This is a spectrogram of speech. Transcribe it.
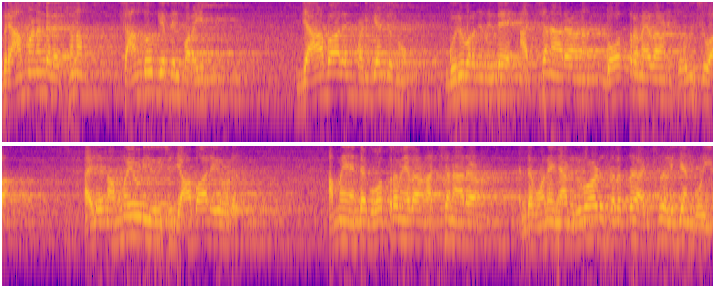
ബ്രാഹ്മണന്റെ ലക്ഷണം ചാന്തോക്യത്തിൽ പറയും ജാബാലൻ പഠിക്കാൻ ചെന്നു. ഗുരു പറഞ്ഞു നിന്റെ അച്ഛൻ ആരാണ്? ഗോത്രം ഏതാണ്? ചോദിച്ചു വാ. അതിലെ അമ്മയോട് ചോദിച്ചു ജാബാലയോട് അമ്മ എന്റെ ഗോത്രം ഏതാണ്? അച്ഛൻ ആരാണ്? എന്റെ മോനെ ഞാൻ ഒരുപാട് സ്ഥലത്ത് അടിച്ചു തെളിക്കാൻ പോയി.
